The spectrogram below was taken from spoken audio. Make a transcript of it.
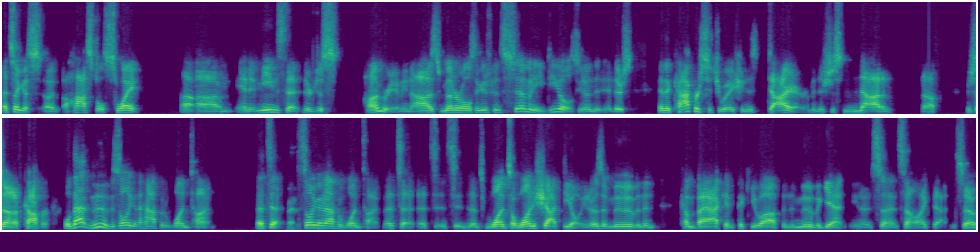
that's like a, a, a hostile swipe um, and it means that they're just hungry. I mean, Oz Minerals, like, there's been so many deals, you know, and there's and the copper situation is dire. I mean, there's just not enough. There's not enough copper. Well, that move is only going to happen one time. That's it. Right. It's only going to happen one time. That's it. It's it's that's one. It's a one shot deal. You know, it doesn't move and then come back and pick you up and then move again. You know, it's not, it's not like that. so,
